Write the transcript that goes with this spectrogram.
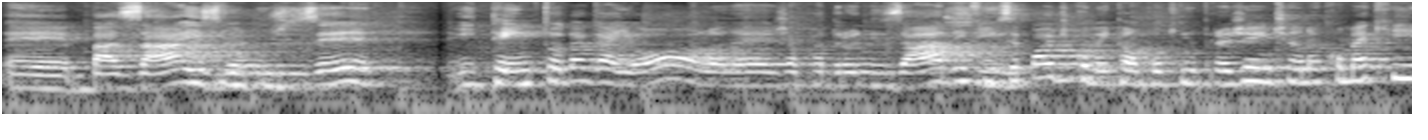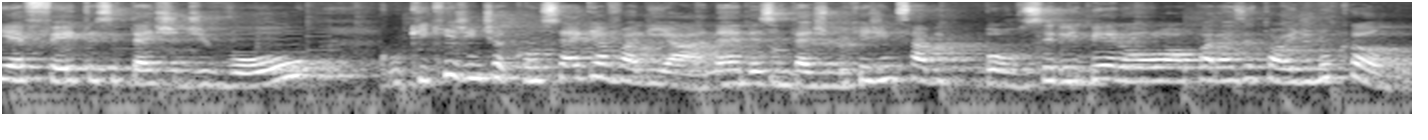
é, basais, vamos dizer. E tem toda a gaiola, né, já padronizada. Enfim, você pode comentar um pouquinho pra gente, Ana, como é que é feito esse teste de voo? O que, que a gente consegue avaliar, né, desse teste? Porque a gente sabe, bom, se liberou lá o parasitoide no campo.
